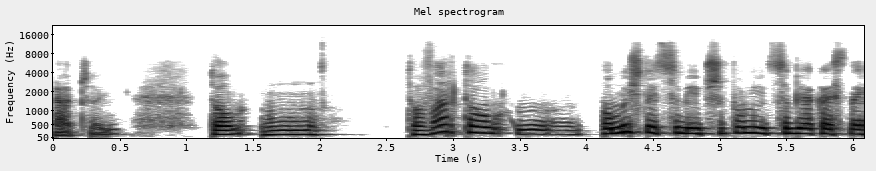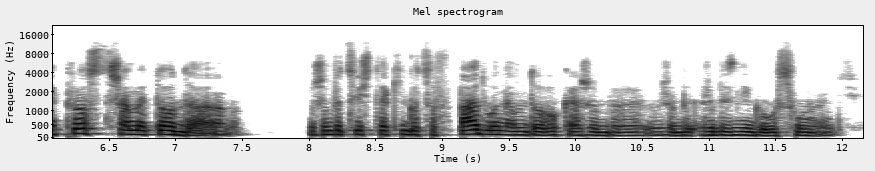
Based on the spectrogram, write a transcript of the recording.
raczej, to, mm, to warto mm, pomyśleć sobie i przypomnieć sobie, jaka jest najprostsza metoda, żeby coś takiego, co wpadło nam do oka, żeby, żeby, żeby z niego usunąć.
